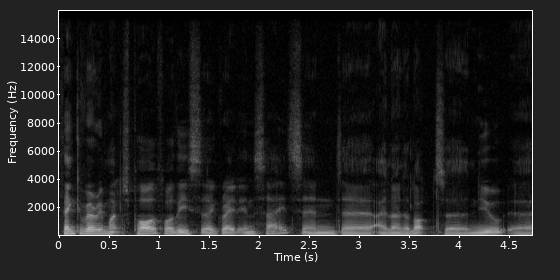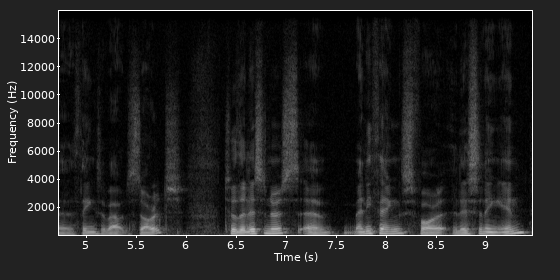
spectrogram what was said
Thank you very much, Paul, for these uh, great insights, and uh, I learned a lot uh, new uh, things about storage. To the listeners, uh, many thanks for listening in.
